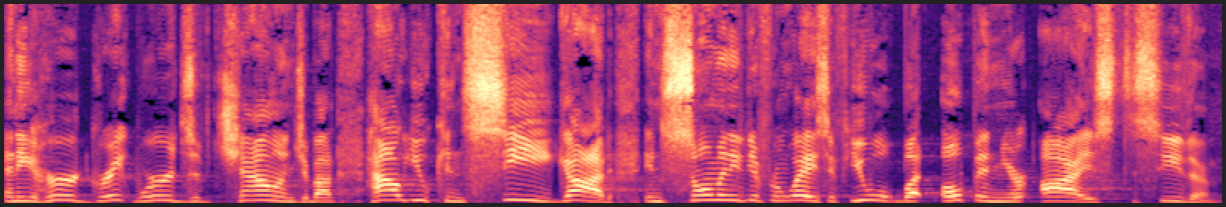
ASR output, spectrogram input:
And he heard great words of challenge about how you can see God in so many different ways if you will but open your eyes to see them.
